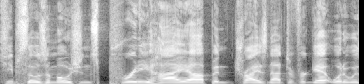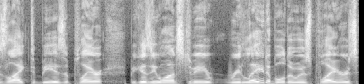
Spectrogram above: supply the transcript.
keeps those emotions pretty high up and tries not to forget what it was like to be as a player because he wants to be relatable to his players.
